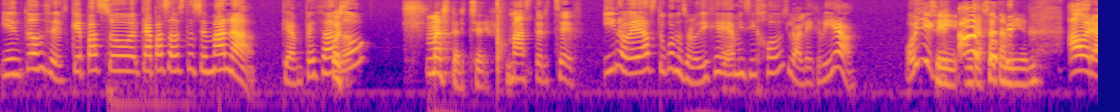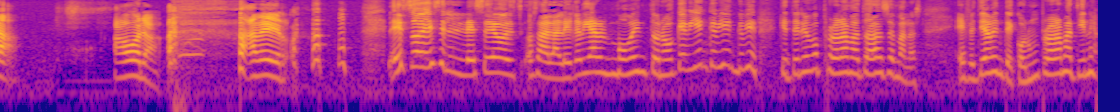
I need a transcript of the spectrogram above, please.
Y entonces, ¿qué pasó? ¿Qué ha pasado esta semana? Que ha empezado Pues- Masterchef. Masterchef. Y no veas tú cuando se lo dije a mis hijos, la alegría. Oye, Sí, que en casa también. ahora, ahora, a ver, eso es el deseo, es- o sea, la alegría al momento, ¿no? Qué bien, qué bien, qué bien, que tenemos programa todas las semanas. Efectivamente, con un programa tienes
